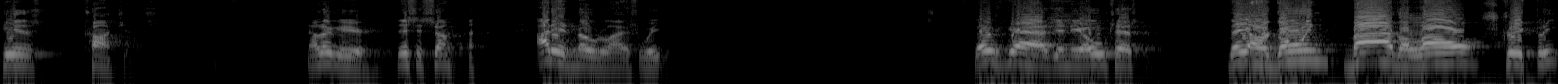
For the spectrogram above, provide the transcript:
his conscience. Now look here. This is something I didn't know last week. Those guys in the Old Testament, they are going by the law strictly.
